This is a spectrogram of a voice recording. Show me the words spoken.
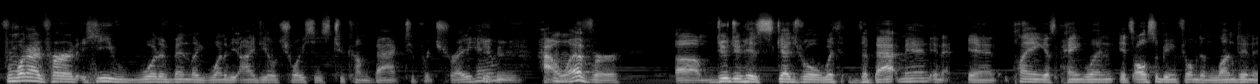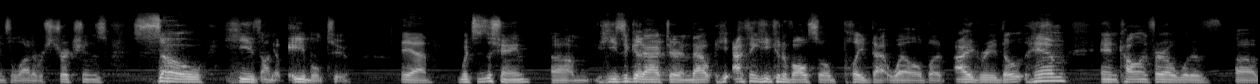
from what I've heard, he would have been like one of the ideal choices to come back to portray him. Mhm. However, um, due to his schedule with the Batman and and playing as Penguin, it's also being filmed in London. And it's a lot of restrictions, so he's unable to, Yeah, which is a shame. Um, he's a good actor, and that he, I think he could have also played that well. But I agree, though him and Colin Farrell would have uh,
